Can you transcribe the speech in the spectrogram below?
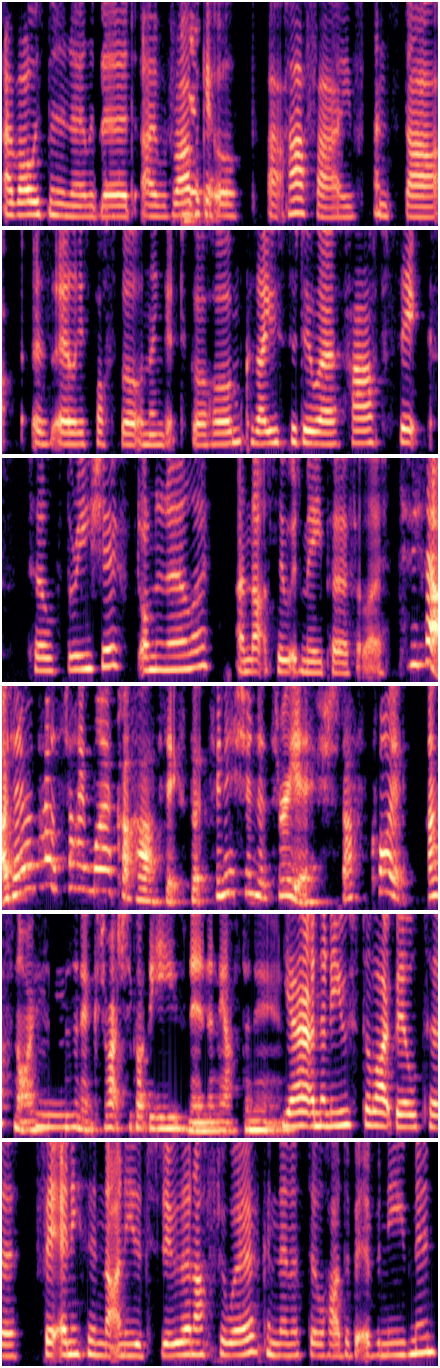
I've always been an early bird. I would rather Yeah. get up at half five and start as early as possible and then get to go home because I used to do a half six till three shift on an early and that suited me perfectly. To be fair, I don't know about starting work at half six, but finishing at three ish, that's quite, that's nice, Mm. isn't it? Because you've actually got the evening and the afternoon. Yeah, and then I used to like be able to fit anything that I needed to do then after work and then I still had a bit of an evening.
